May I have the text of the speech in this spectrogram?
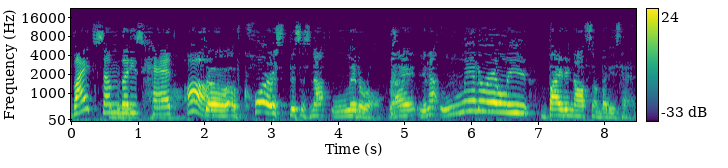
Bite somebody's head off. So, of course, this is not literal, right? You're not literally biting off somebody's head.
